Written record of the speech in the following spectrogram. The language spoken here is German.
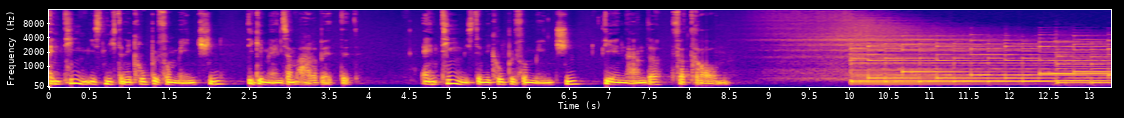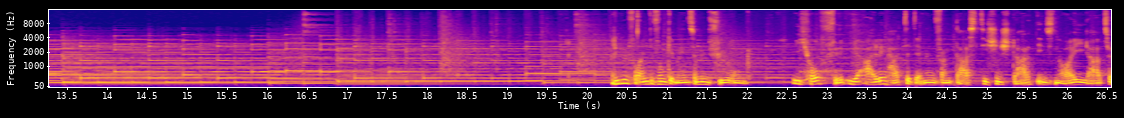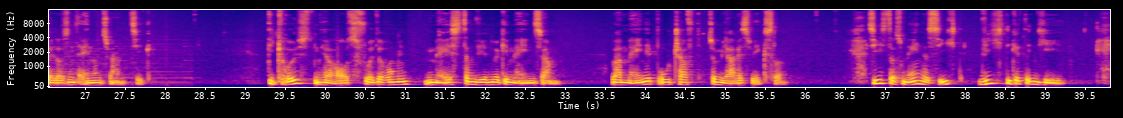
Ein Team ist nicht eine Gruppe von Menschen, die gemeinsam arbeitet. Ein Team ist eine Gruppe von Menschen, die einander vertrauen. Liebe Freunde von gemeinsamen Führung, ich hoffe, ihr alle hattet einen fantastischen Start ins neue Jahr 2021. Die größten Herausforderungen meistern wir nur gemeinsam, war meine Botschaft zum Jahreswechsel. Sie ist aus meiner Sicht wichtiger denn je.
